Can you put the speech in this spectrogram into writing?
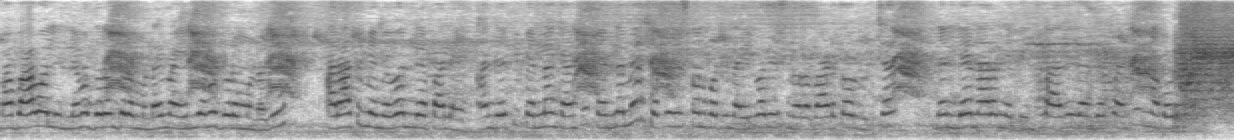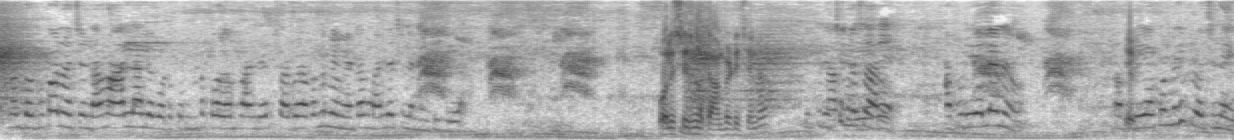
మా బావ వాళ్ళ ఇల్లేమో దూరం దూరం ఉండదు మా ఇల్లేమో దూరం ఉండదు. ఆ రాత్రి మేము ఎవరిని లేపాలి అని చెప్పి పెళ్ళాకి అంటే పెళ్ళమే చెప్పు తీసుకొని కొట్టిన ఇల్వ తీసుకున్నారు బాడకవులు వచ్చా నేను లేనారా నీకు ఇంట్లో? అది ఇది అని చెప్పి అంటే నా కొడుకు నన్ను దొబ్బుకొని వచ్చిండు. అమ్మ వాళ్ళు వాళ్ళు కొట్టుకుంటుంటే పోదాం పా అని చెప్పి సర్వే కాకుండా మేము వెంటనే మళ్ళీ వచ్చినాం ఇంటికి. పోలీస్ స్టేషన్లో కంప్లైంట్ ఇచ్చిండ్రా? ఇప్పుడు ఇచ్చిన సార్. అప్పుడు ఇవ్వలేను. అప్పుడు ఇవ్వకుండా ఇప్పుడు వచ్చినాయి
